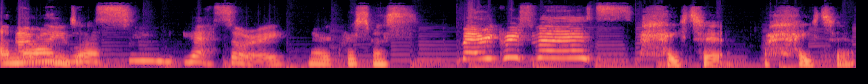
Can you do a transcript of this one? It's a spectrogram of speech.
And Miranda, will see. Yeah, sorry. Merry Christmas. Merry Christmas. I hate it. I hate it.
